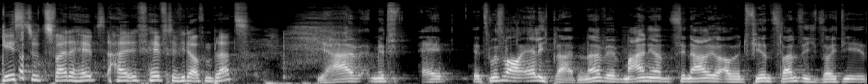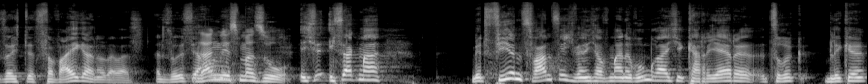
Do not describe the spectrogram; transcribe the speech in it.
gehst du zweite Hälfte, Hälfte wieder auf den Platz? Ja, mit, ey, jetzt müssen wir auch ehrlich bleiben, ne? Wir malen ja ein Szenario, aber mit 24, soll ich die, soll ich das verweigern oder was? Also so ist ja Sagen wir es mal so. Ich, ich sag mal, Mit 24, wenn ich auf meine ruhmreiche Karriere zurückblicke,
